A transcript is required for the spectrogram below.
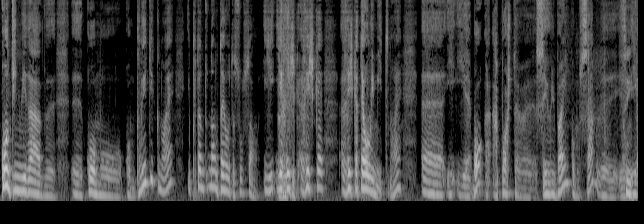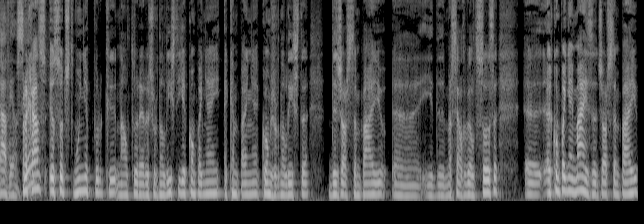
continuidade uh, como, como político, não é? E, portanto, não tem outra solução. E, e arrisca, arrisca, arrisca até ao limite, não é? Uh, e, e, é bom, a, a aposta saiu-lhe bem, como se sabe, eh, ele Sim. irá vencer. Por acaso, eu sou testemunha porque na altura era jornalista e acompanhei a campanha como jornalista de Jorge Sampaio uh, e de Marcelo Rebelo de Sousa. Uh, acompanhei mais a de Jorge Sampaio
